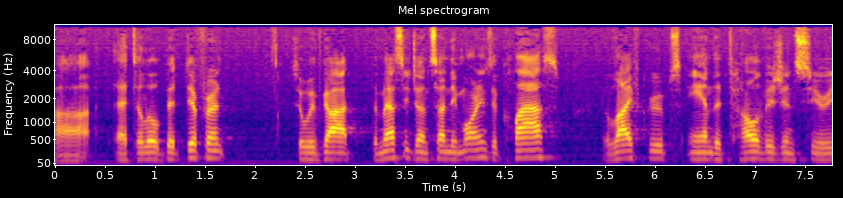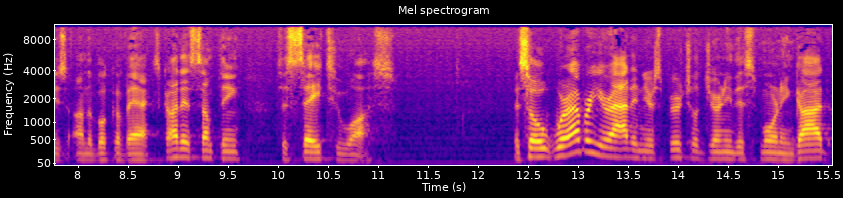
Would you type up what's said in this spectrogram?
uh, that's a little bit different. So we've got the message on Sunday mornings, the class, the life groups, and the television series on the book of Acts. God has something to say to us. And so, wherever you're at in your spiritual journey this morning, God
